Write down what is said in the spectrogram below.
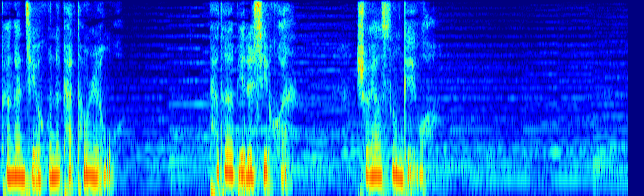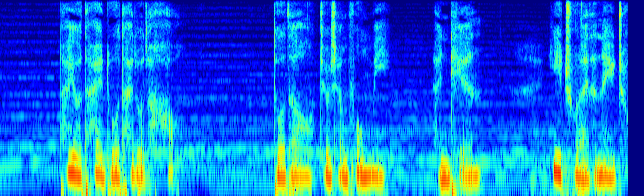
刚刚结婚的卡通人物。他特别的喜欢，说要送给我。他有太多太多的好，多到就像蜂蜜，很甜。溢出来的那种，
